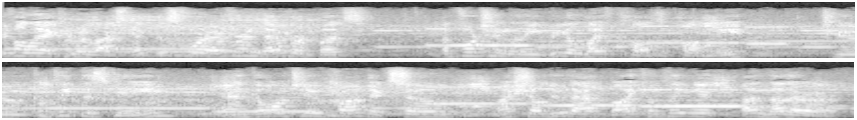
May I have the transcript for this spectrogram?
If only I could relax like this forever and ever, but unfortunately, real life calls upon me to complete this game and go on to new projects, so I shall do that by completing another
